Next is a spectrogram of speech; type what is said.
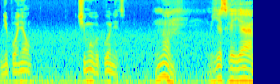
Не понял. К чему вы клоните? Ну, если я...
